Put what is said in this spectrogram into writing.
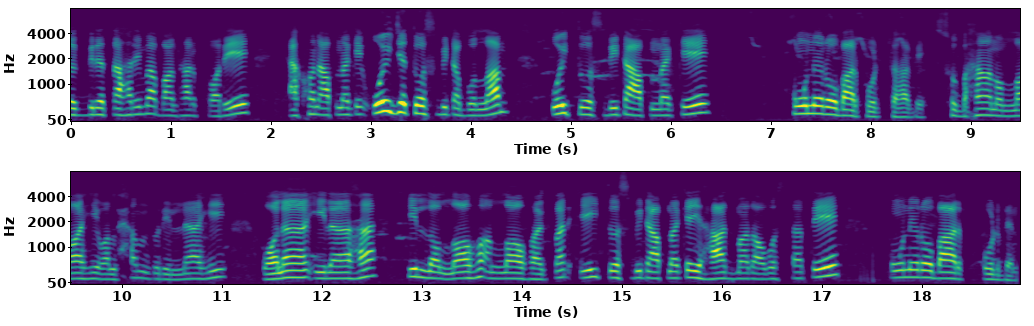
তকবিরে তাহারিমা বাঁধার পরে এখন আপনাকে ওই যে তসবিটা বললাম, ওই তসবিটা আপনাকে পনেরো বার পড়তে হবে। সুবহান আল্লাহি আলহামদুলিল্লাহি ওয়ালা ইলাহা ইল্লাল্লাহু, আল্লাহ একবার এই তসবিটা আপনাকে এই হাত বাঁধা অবস্থাতে পনেরো বার পড়বেন।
